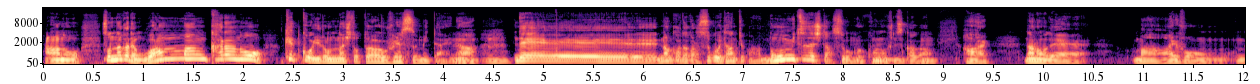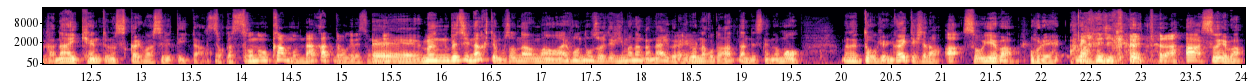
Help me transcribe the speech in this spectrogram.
あのその中でもワンマンからの結構いろんな人と会うフェスみたいな、うんうん、でなんかだからすごいなんていうかな濃密でしたすごくこの2日が、はい。なのでまあ、iPhone がない件というのをすっかり忘れていた。そかその間もなかったわけですもんね、えー、別になくてもそんな、まあ、iPhone 覗いてる暇なんかないぐらいいろんなことあったんですけども、えー、東京に帰ってきたらあそういえば俺あれに帰ったら。あそういえば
